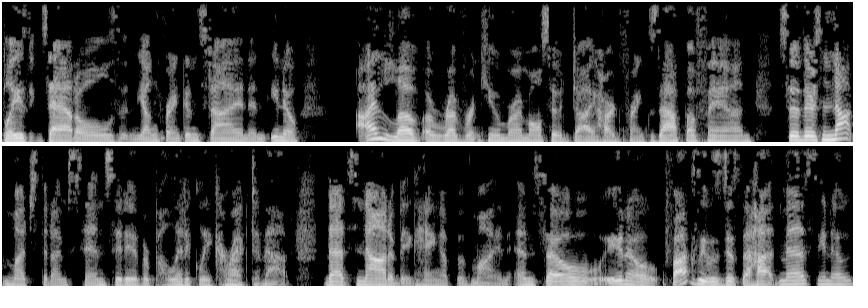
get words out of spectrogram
Blazing Saddles and Young Frankenstein and, you know, I love irreverent humor. I'm also a diehard Frank Zappa fan. So there's not much that I'm sensitive or politically correct about. That's not a big hang up of mine. And so, you know, Foxy was just a hot mess, you know,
